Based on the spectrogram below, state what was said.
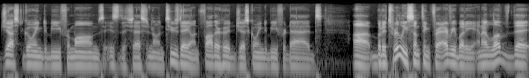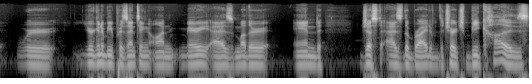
just going to be for moms? Is the session on Tuesday on fatherhood just going to be for dads? Uh, but it's really something for everybody, and I love that we're you're going to be presenting on Mary as mother and just as the bride of the church because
